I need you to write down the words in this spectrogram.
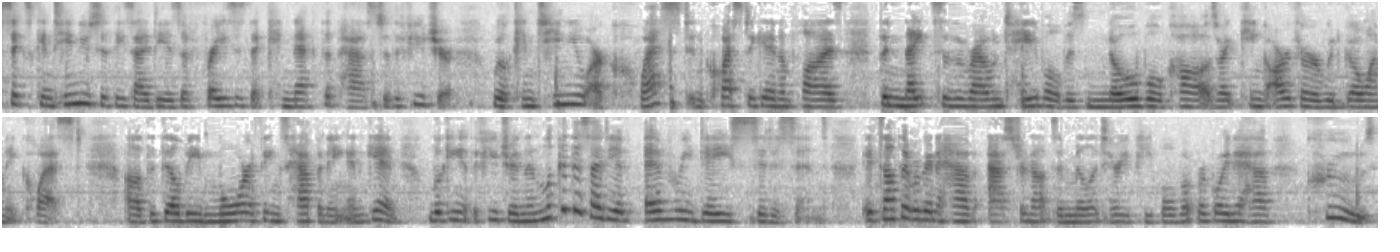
six continues with these ideas of phrases that connect the past to the future. We'll continue our quest, and quest again implies the Knights of the Round Table, this noble cause, right? King Arthur would go on a quest. Uh, that there'll be more things happening, and again, looking at the future. And then look at this idea of everyday citizens. It's not that we're going to have astronauts and military people, but we're going to have crews,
